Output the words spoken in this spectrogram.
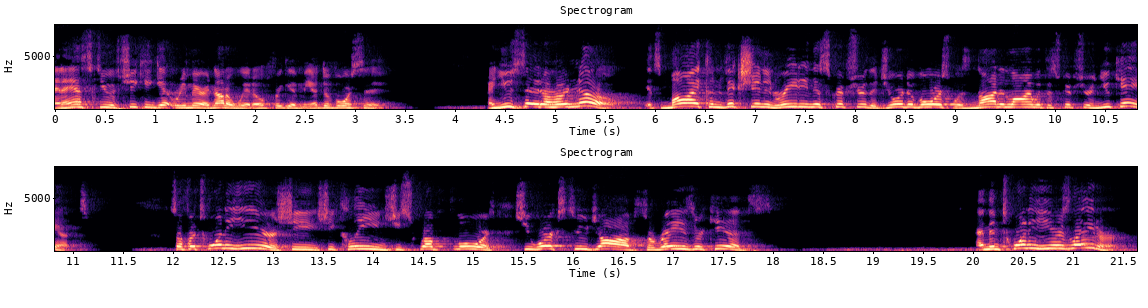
and asks you if she can get remarried. Not a widow, forgive me, a divorcee. And you say to her, No, it's my conviction in reading this scripture that your divorce was not in line with the scripture and you can't. So for 20 years, she, she cleans, she scrubs floors, she works two jobs to raise her kids. And then 20 years later,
